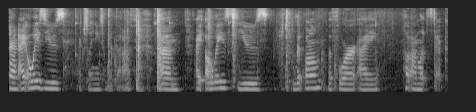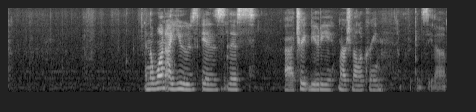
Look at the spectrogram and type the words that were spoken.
And I always use, actually I need to wipe that off. Um, I always use lip balm before I put on lipstick. And the one I use is this uh, Treat Beauty Marshmallow Cream. if you can see that.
